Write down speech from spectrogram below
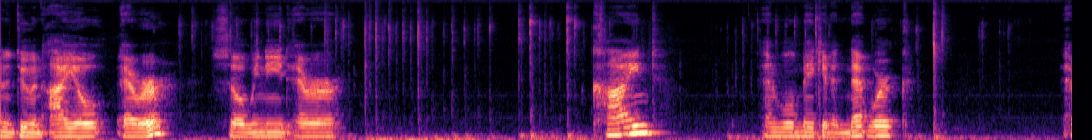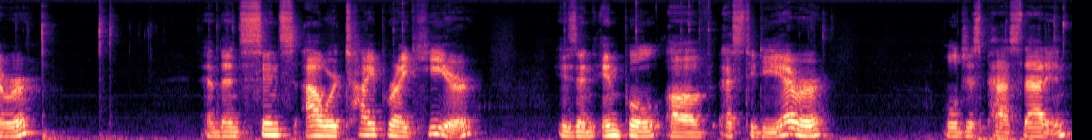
going to do an IO error. So we need error kind, and we'll make it a network error. And then since our type right here is an impl of std error, we'll just pass that in.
